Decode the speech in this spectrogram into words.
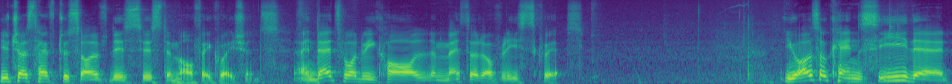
You just have to solve this system of equations. And that's what we call the method of least squares. You also can see that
